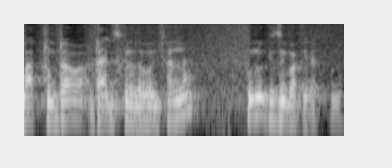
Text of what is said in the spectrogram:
বাথরুমটাও টাইলস করে দেবো ইনশাল্লাহ, কোনো কিছু বাকি রাখব না।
